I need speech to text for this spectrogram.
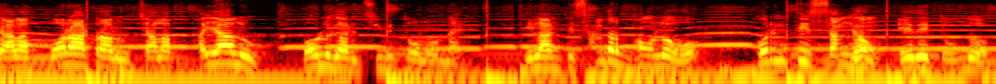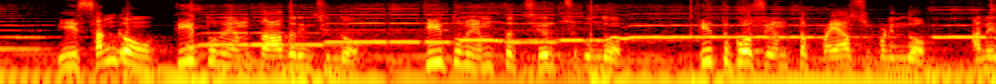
చాలా పోరాటాలు చాలా భయాలు పౌలు గారి జీవితంలో ఉన్నాయి. ఇలాంటి సందర్భంలో కొరింతి సంఘం ఏదైతే ఉందో ఈ సంఘం తీతును ఎంత ఆదరించిందో తీతును ఎంత చేర్చుకుందో తీతు కోసం ఎంత ప్రయాసపడిందో అనే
